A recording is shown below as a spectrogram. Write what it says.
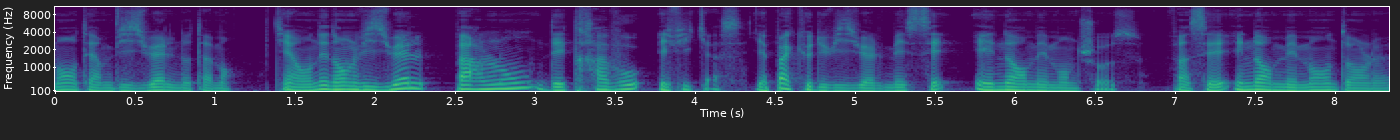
en termes visuels notamment. Tiens, on est dans le visuel, parlons des travaux efficaces. Il n'y a pas que du visuel, mais c'est énormément de choses. Enfin, c'est énormément dans, le,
